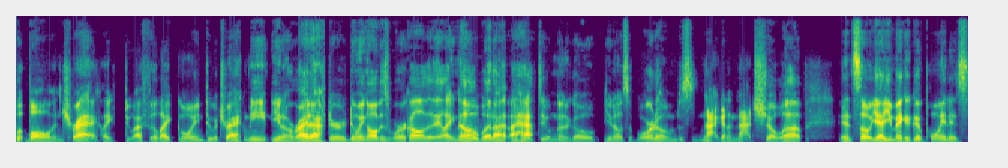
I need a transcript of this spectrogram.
football and track. Like, do I feel like going to a track meet, you know, right after doing all this work all day? Like, no, but I, I have to. I'm gonna go, you know, support them. I'm just not gonna not show up. And so, yeah, you make a good point. Is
